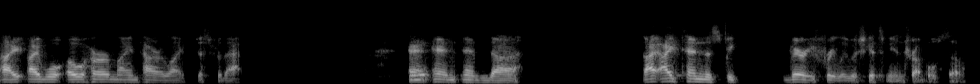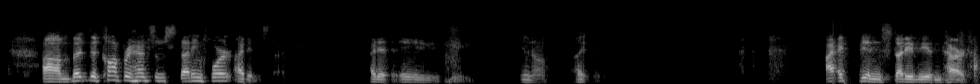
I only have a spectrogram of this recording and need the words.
I I will owe her my entire life just for that. And and and uh, I, I tend to speak very freely, which gets me in trouble. So, um, but the comprehensive studying for it, I didn't study. I didn't, eh, you know, I I didn't study the entire time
